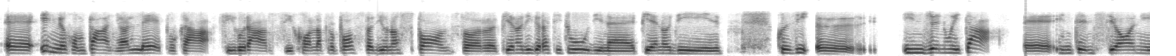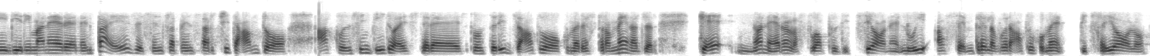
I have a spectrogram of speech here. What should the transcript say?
Eh, il mio compagno all'epoca, figurarsi, con la proposta di uno sponsor pieno di gratitudine, pieno di così, eh, ingenuità eh, intenzioni di rimanere nel paese senza pensarci tanto ha consentito essere sponsorizzato come restaurant manager che non era la sua posizione, lui ha sempre lavorato come pizzaiolo.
